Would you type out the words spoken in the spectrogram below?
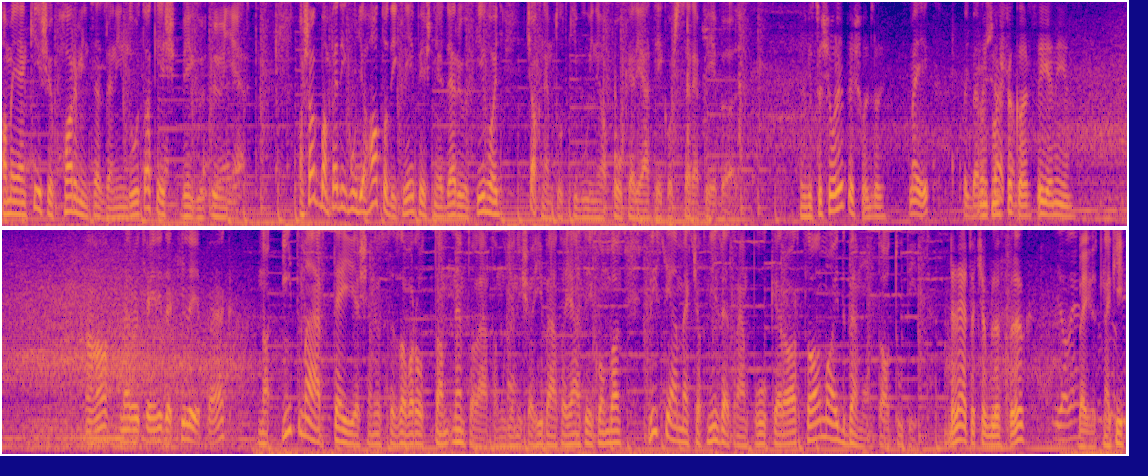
amelyen később 30 ezeren indultak, és végül ő nyert. A sakban pedig úgy a hatodik lépésnél derült ki, hogy csak nem tud kibújni a pókerjátékos szerepéből. Ez biztos jó lépés volt, Zoli? Melyik? Hogy Amit most akarsz? Igen, igen. Aha, mert hogyha én ide kilépek... Na itt már teljesen összezavarodtam, nem találtam ugyanis a hibát a játékomban. Krisztián meg csak nézett rám póker arccal, majd bemondta a tutit. De lehet, hogy csak blöffölök. Bejött neki,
